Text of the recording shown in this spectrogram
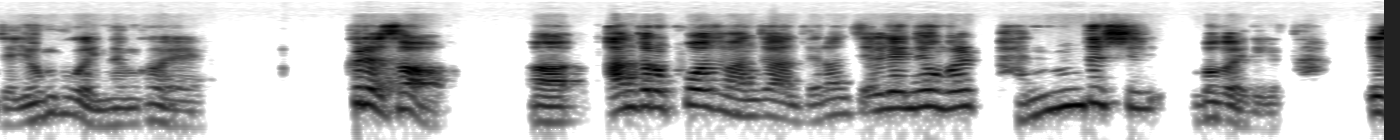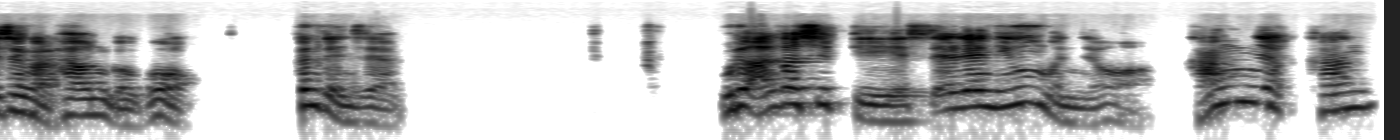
이제 연구가 있는 거예요. 그래서 어, 안드로포즈 환자한테는 셀레늄을 반드시 먹어야 되겠다. 이 생각을 하는 거고. 근데 이제 우리 알다시피 셀레늄은요 강력한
